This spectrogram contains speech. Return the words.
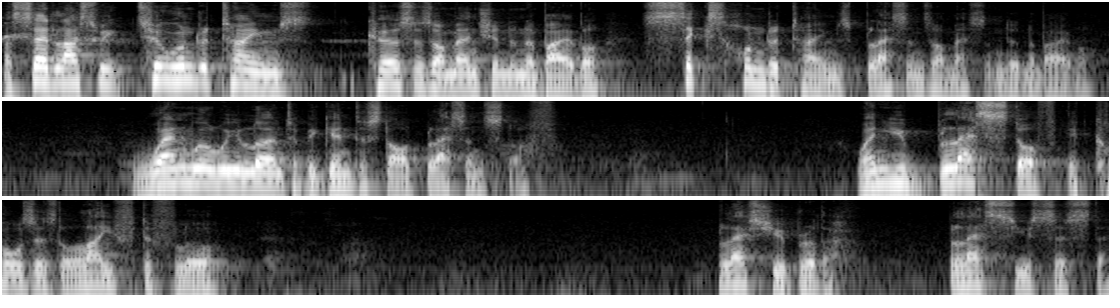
I said last week 200 times curses are mentioned in the Bible, 600 times blessings are mentioned in the Bible. When will we learn to begin to start blessing stuff? When you bless stuff, it causes life to flow. Bless you, brother. Bless you, sister.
